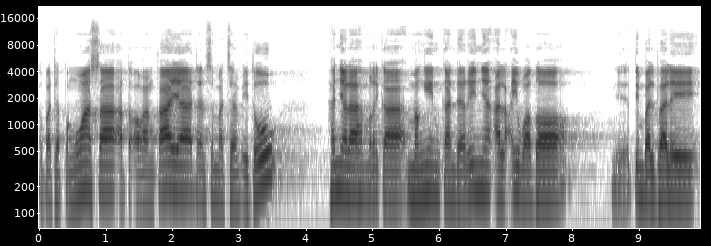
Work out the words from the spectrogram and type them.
kepada penguasa atau orang kaya dan semacam itu hanyalah mereka menginginkan darinya al-iwadha timbal balik.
